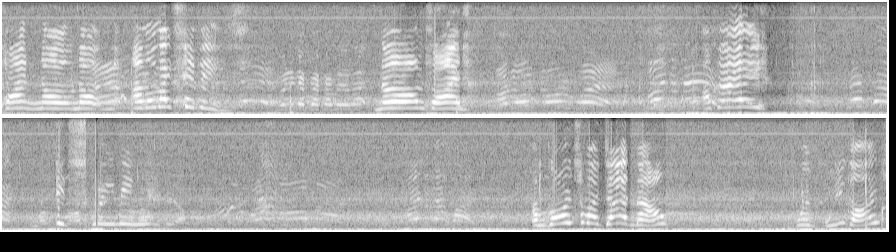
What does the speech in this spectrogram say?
Can't. No, no, no. I'm on my tippies. No, I'm fine. Okay. It's screaming. I'm going to my dad now. With you guys.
